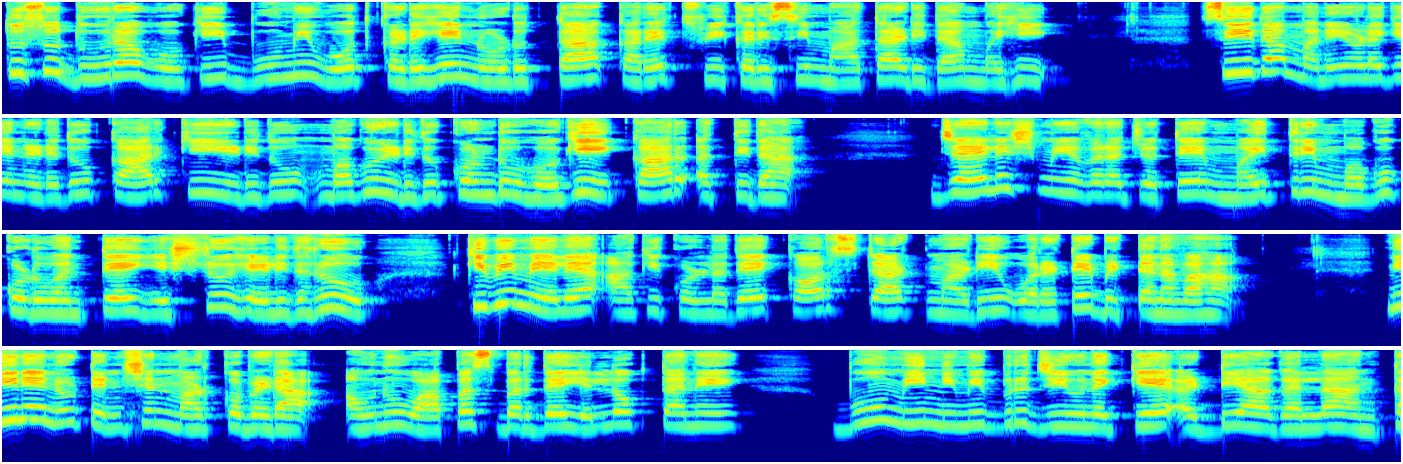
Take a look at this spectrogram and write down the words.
ತುಸು ದೂರ ಹೋಗಿ ಭೂಮಿ ಓದ್ ಕಡೆಯೇ ನೋಡುತ್ತಾ ಕರೆ ಸ್ವೀಕರಿಸಿ ಮಾತಾಡಿದ ಮಹಿ. ಸೀದಾ ಮನೆಯೊಳಗೆ ನಡೆದು ಕಾರ್ ಕೀ ಹಿಡಿದು ಮಗು ಹಿಡಿದುಕೊಂಡು ಹೋಗಿ ಕಾರ್ ಹತ್ತಿದ. ಜಯಲಕ್ಷ್ಮಿಯವರ ಜೊತೆ ಮೈತ್ರಿ ಮಗು ಕೊಡುವಂತೆ ಎಷ್ಟು ಹೇಳಿದರೂ ಕಿವಿ ಮೇಲೆ ಹಾಕಿಕೊಳ್ಳದೆ ಕಾರ್ ಸ್ಟಾರ್ಟ್ ಮಾಡಿ ಹೊರಟೇ ಬಿಟ್ಟನವ. ನೀನೇನು ಟೆನ್ಷನ್ ಮಾಡ್ಕೋಬೇಡ, ಅವನು ವಾಪಸ್ ಬರ್ದೆ ಎಲ್ಲೋಗ್ತಾನೆ. ಭೂಮಿ ನಿಮ್ಮಿಬ್ರು ಜೀವನಕ್ಕೆ ಅಡ್ಡಿ ಆಗಲ್ಲ ಅಂತ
